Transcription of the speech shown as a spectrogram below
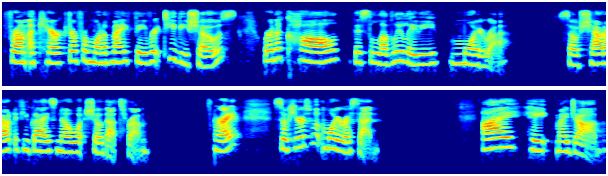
from a character from one of my favorite TV shows. We're going to call this lovely lady Moira. So shout out if you guys know what show that's from. All right, so here's what Moira said I hate my job.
